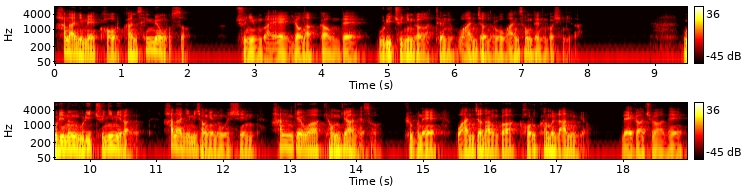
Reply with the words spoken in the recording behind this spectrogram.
하나님의 거룩한 생명으로서 주님과의 연합 가운데 우리 주님과 같은 완전으로 완성되는 것입니다. 우리는 우리 주님이라는 하나님이 정해놓으신 한계와 경계 안에서 그분의 완전함과 거룩함을 나누며 내가 주 안에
